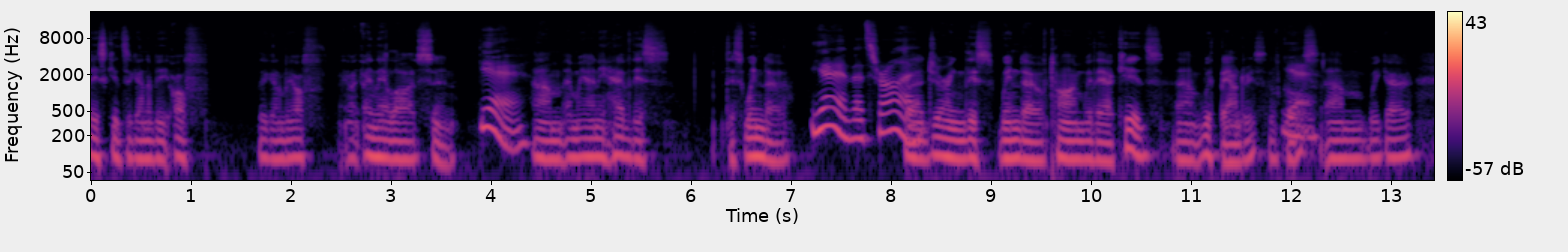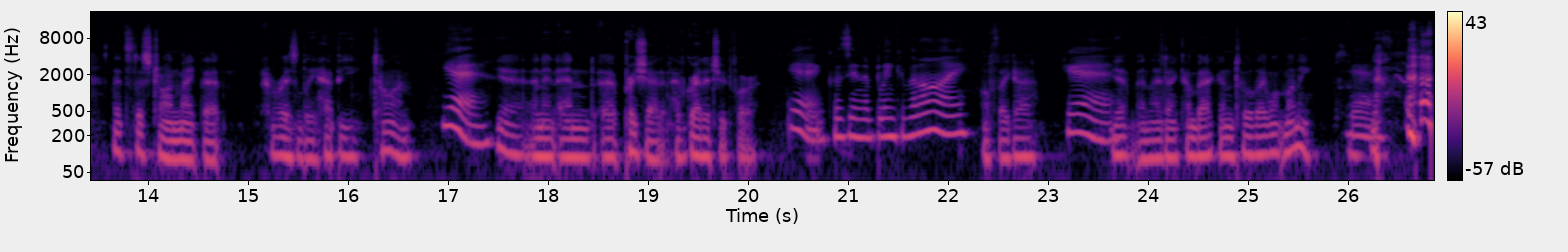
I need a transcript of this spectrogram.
these kids are going to be off. They're going to be off in their lives soon, Yeah, um, and we only have this this window. yeah, that's right. So during this window of time with our kids, um, with boundaries, of Yeah. course, um, we go. Let's let's try and make that a reasonably happy time. yeah, Yeah, and and, and appreciate it. Have gratitude for it. Yeah, because in a blink of an eye, Off they go. yeah, Yep, and they don't come back until they want money. So, Yeah.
